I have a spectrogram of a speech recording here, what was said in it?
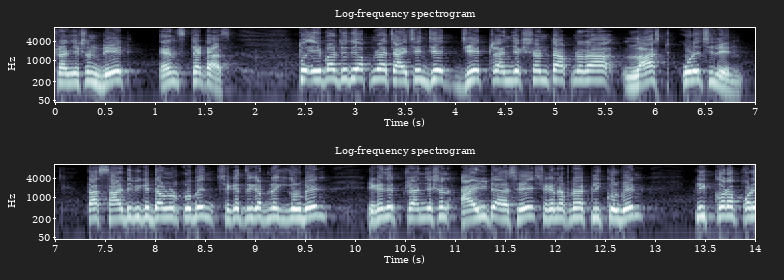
transaction date and status তো এবার যদি আপনারা চাইছেন যে যে ট্রানজ্যাকশনটা আপনারা লাস্ট করেছিলেন, তার সার্টিফিকেট ডাউনলোড করবেন, সেক্ষেত্রে আপনারা কী করবেন, এখানে যে ট্রানজ্যাকশন আইডিটা আছে, সেখানে আপনারা ক্লিক করবেন। ক্লিক করার পরে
